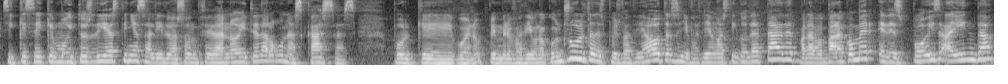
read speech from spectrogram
sí que sei que moitos días tiña salido ás 11 da noite de algunhas casas porque, bueno, primeiro facía unha consulta despois facía outra, se lle facían ás 5 da tarde para paraba para comer e despois aínda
